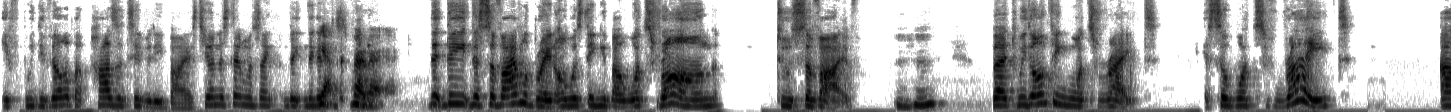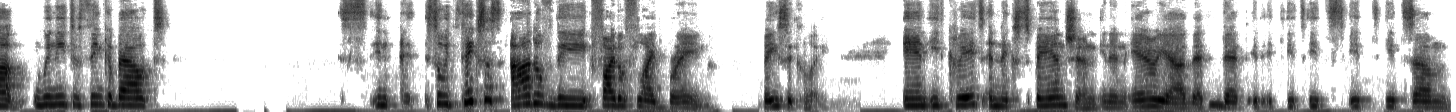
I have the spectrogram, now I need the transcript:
if we develop a positivity bias, do you understand what's like the negative? Yes, right, right. The, the, the survival brain always thinking about what's wrong to survive. Mm-hmm. But we don't think what's right. So, what's right, uh, we need to think about. In, so, it takes us out of the fight or flight brain, basically and it creates an expansion in an area that that it, it, it it's it, it's um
